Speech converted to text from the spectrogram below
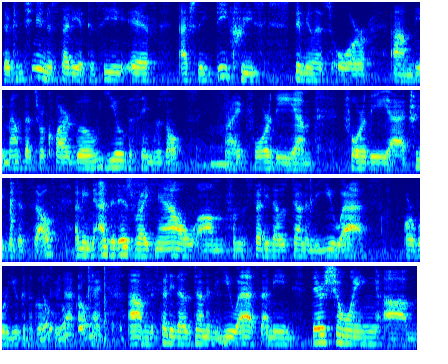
They're continuing to study it to see if actually decreased stimulus or um, the amount that's required will yield the same results, right? For the um, for the uh, treatment itself. I mean, as it is right now, um, from the study that was done in the U.S. Or were you going to go Nope, through nope, that? go okay. ahead. This is Um, the perfect. study that was done in the U.S. I mean, they're showing um,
